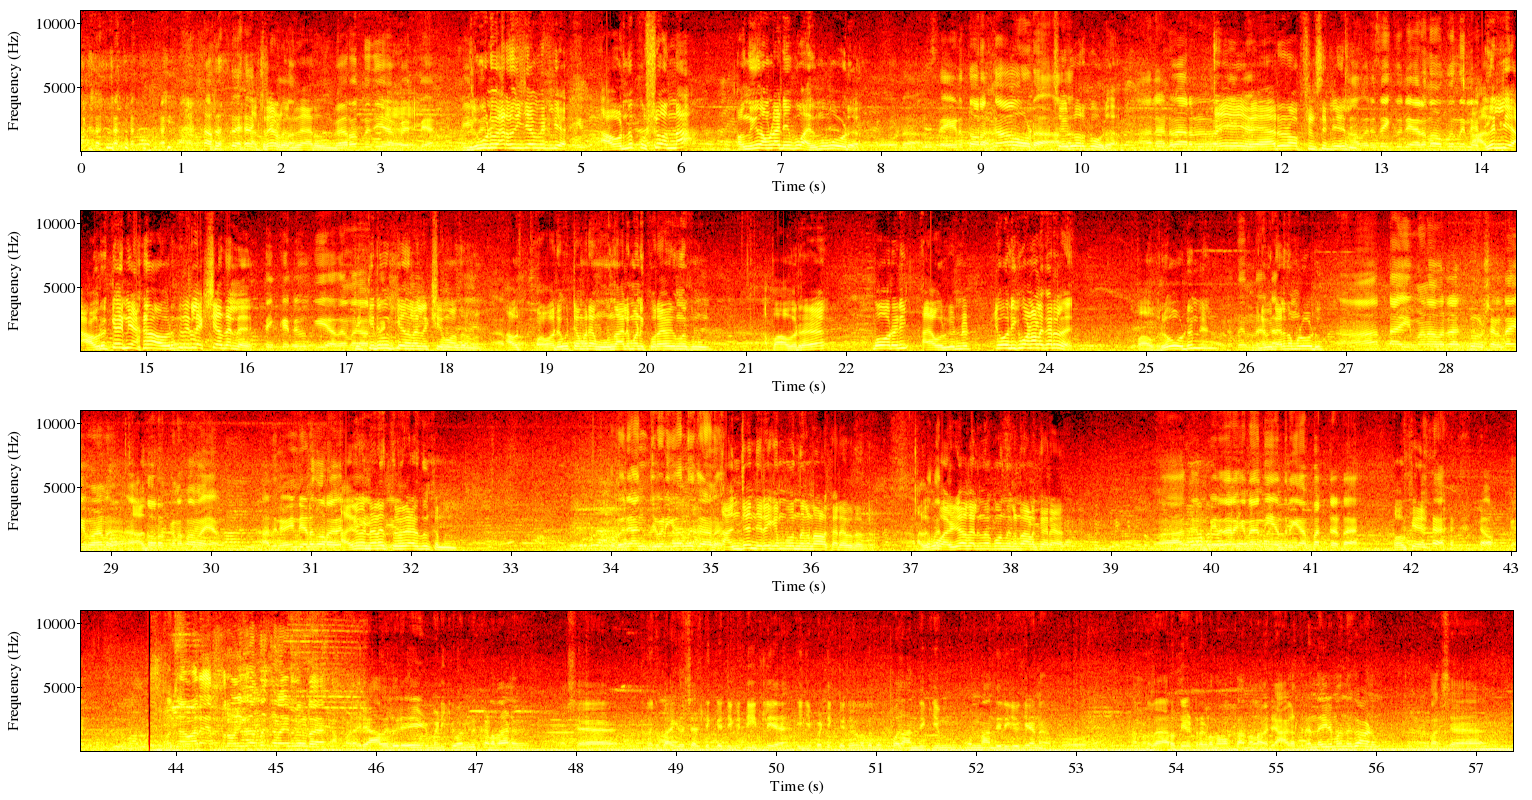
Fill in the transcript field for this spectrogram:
അത്രേ ഉള്ളൂ. വേറെ വേറെ ഒന്നും ചെയ്യാൻ പറ്റില്ല. കൂടി വേറെ ഒന്നും ചെയ്യാൻ പറ്റില്ല. അവിടുന്ന് പുഷ് വന്നാ ഒന്നെങ്കിൽ നമ്മൾ അടിയിൽ പോകും അതിന് മുമ്പ് ഓടുക. സൈഡ് തുറക്കാ ഓടുക. സൈഡ് തുറക്ക ഓടുക. അല്ലാണ്ട് വേറൊരു ഏ വേറൊരു ഓപ്ഷൻസ് ഇല്ല അവർ സെക്യൂരിറ്റിക്കാരെ നോക്കുന്നില്ല? അതില്ല അവർക്ക് തന്നെയാണ് അവർക്ക് ലക്ഷ്യം അതല്ലേ? ടിക്കറ്റ് ബുക്ക് ചെയ്യുക അതാണ് ടിക്കറ്റ് ബുക്ക് ചെയ്യുന്ന ലക്ഷ്യം മാത്രമാണ്. അവർ ഓരോ കുറ്റം പറയാം മൂന്നാൽ മണിക്കൂറായി നിൽക്കുന്നു അപ്പോൾ അവരെ ബോറടി അവർക്ക് ജോലിക്ക് പോകണ ആൾക്കാരല്ലേ? അപ്പോൾ അവർ ഓടും പിന്നെ പിന്നെ നമ്മൾ ഓടും. ആ ടൈമാണ് അവരുടെ ക്രൂഷ്യൽ ടൈമാണ് തുറക്കണ സമയം. അതിനു വേണ്ടിയാണ് കുറെ അതിന് വേണ്ടിയാണ് ഇത്ര നേരം നിൽക്കുന്നത്. ഇപ്പൊ ഒരു അഞ്ചു മണിക്ക് വന്ന് കാണുക അഞ്ചഞ്ചരയ്ക്ക് മുമ്പ് നിൽക്കുന്ന ആൾക്കാരാണ് അവരൊക്കെ അത് വഴിയാകലെന്നൊക്കെ നിൽക്കുന്ന ആൾക്കാരാണ് ആ ഗംഭീര തിരക്കിനെ നിയന്ത്രിക്കാൻ പറ്റട്ടെ. ഓക്കെ. ഓക്കെ. എത്ര മണിക്ക് വന്ന് നിൽക്കണായിരുന്നു ഇവിടെ? നമ്മൾ രാവിലെ ഒരു ഏഴ് മണിക്ക് വന്ന് നിൽക്കണതാണ് പക്ഷേ നിർഭാഗ്യവശാൽ ടിക്കറ്റ് കിട്ടിയിട്ടില്ല. ഇനിയിപ്പോൾ ടിക്കറ്റ് ഉള്ളത് മുപ്പതാം തീയതിക്കും ഒന്നാം തീയതിക്കൊക്കെയാണ്. അപ്പോൾ നമ്മൾ വേറെ തിയേറ്ററുകൾ നോക്കാന്നുള്ള രാഗത്തിന് എന്തായാലും വന്ന് കാണും. പക്ഷേ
